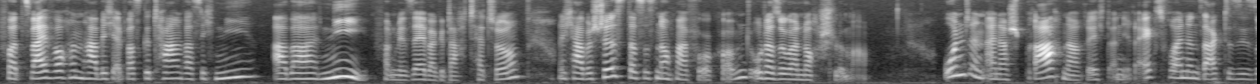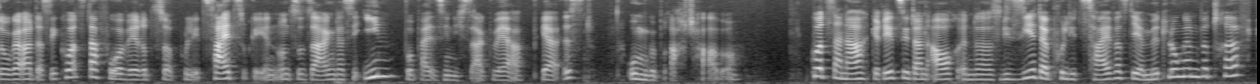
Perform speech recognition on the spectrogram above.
vor zwei Wochen habe ich etwas getan, was ich nie, aber nie von mir selber gedacht hätte. Und ich habe Schiss, dass es nochmal vorkommt oder sogar noch schlimmer. Und in einer Sprachnachricht an ihre Ex-Freundin sagte sie sogar, dass sie kurz davor wäre, zur Polizei zu gehen und zu sagen, dass sie ihn, wobei sie nicht sagt, wer er ist, umgebracht habe. Kurz danach gerät sie dann auch in das Visier der Polizei, was die Ermittlungen betrifft,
